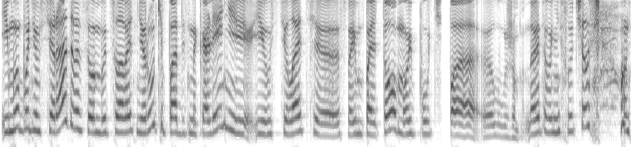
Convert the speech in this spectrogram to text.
И мы будем все радоваться, он будет целовать мне руки, падать на колени и устилать э, своим пальто мой путь по э, лужам. Но этого не случилось. Он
